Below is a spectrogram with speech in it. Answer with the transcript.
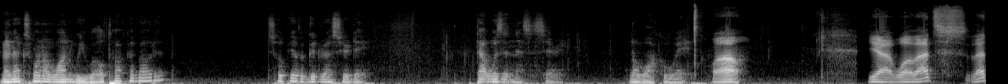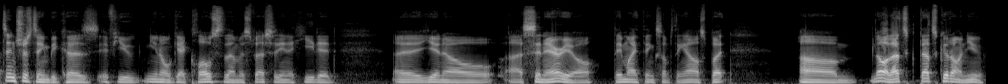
In our next one-on-one, we will talk about it. Just hope you have a good rest of your day. That wasn't necessary, and I'll walk away. Wow. Yeah, well, that's that's interesting because if you you know get close to them, especially in a heated, uh, you know, uh, scenario, they might think something else. But um, no, that's that's good on you.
